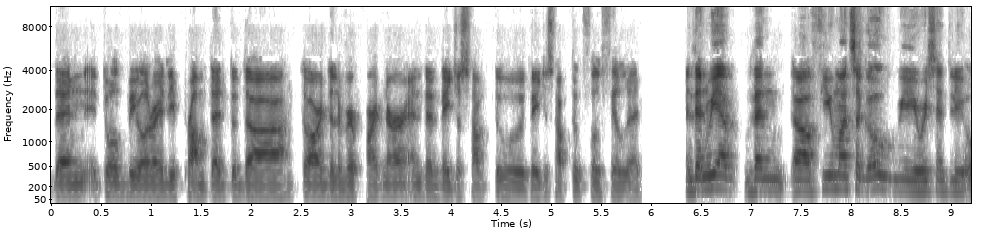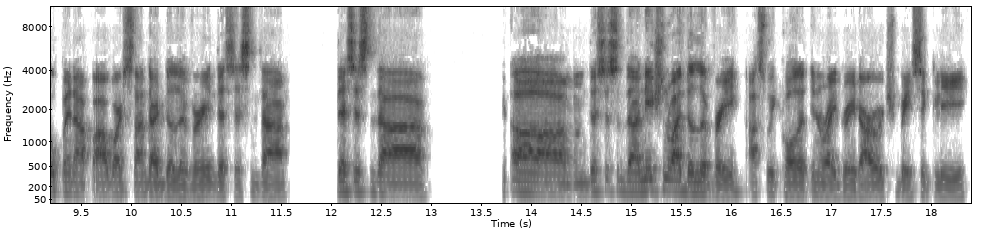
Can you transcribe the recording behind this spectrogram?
then it will be already prompted to the to our delivery partner and then they just have to they just have to fulfill it. And then we have then a few months ago we recently opened up our standard delivery. This is the this is the um this is the nationwide delivery as we call it in ride radar which basically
